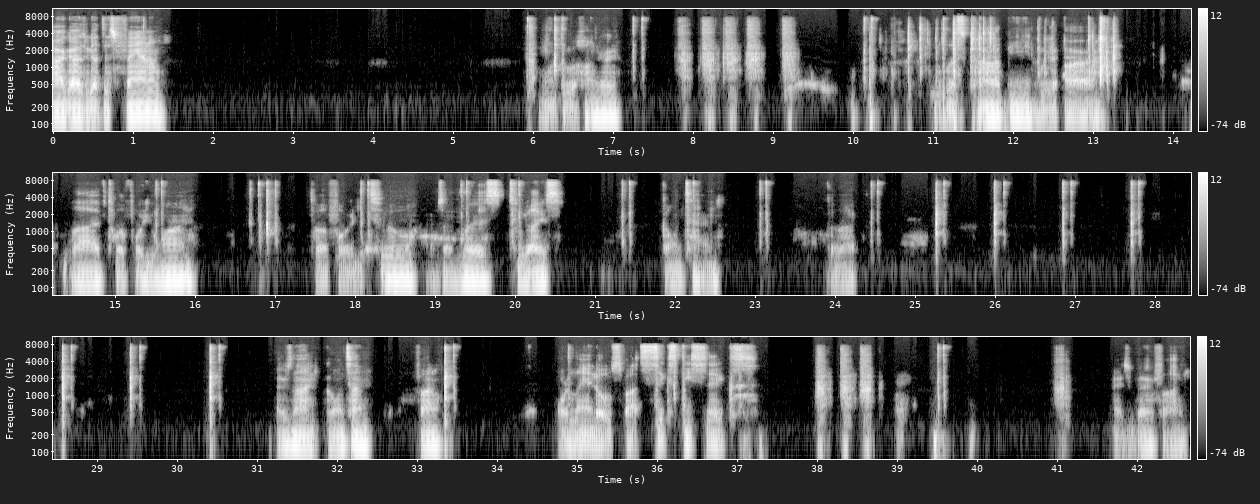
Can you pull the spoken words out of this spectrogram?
Alright guys, we got this Phantom. One through a hundred. List copied. We are live 1241. 1242. There's our list. Two dice. Going 10. There's nine. Going 10. Final. Orlando, spot 66. There's your verified.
